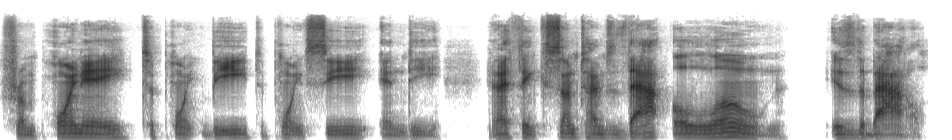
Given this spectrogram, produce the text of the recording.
from point A to point B to point C and D. And I think sometimes that alone is the battle.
